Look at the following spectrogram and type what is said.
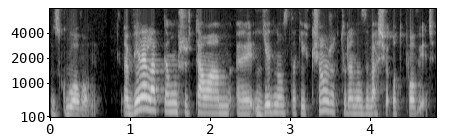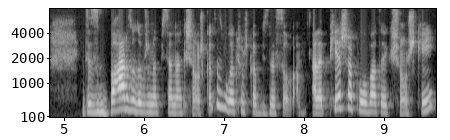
z głową. Wiele lat temu przeczytałam e, jedną z takich książek, która nazywa się Odpowiedź. I to jest bardzo dobrze napisana książka. To jest w ogóle książka biznesowa, ale pierwsza połowa tej książki,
